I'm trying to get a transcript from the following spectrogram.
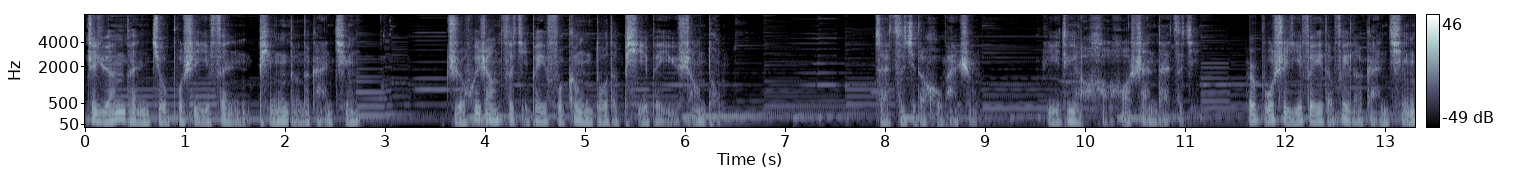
这原本就不是一份平等的感情，只会让自己背负更多的疲惫与伤痛。在自己的后半生。一定要好好善待自己，而不是一味的为了感情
